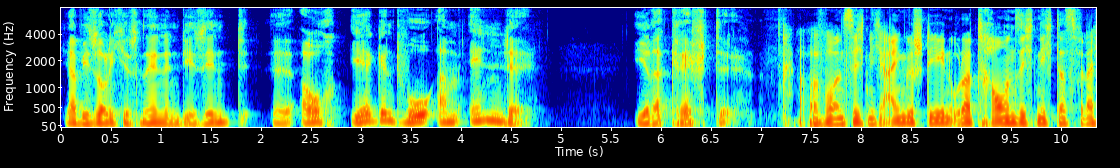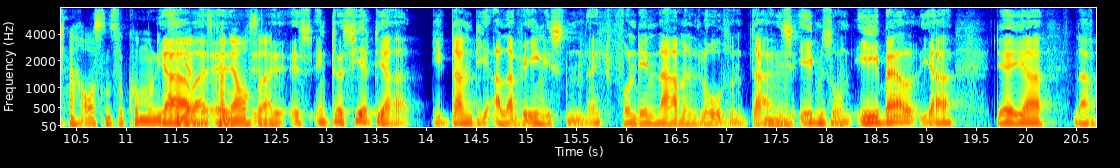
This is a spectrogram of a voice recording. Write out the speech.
ja, wie soll ich es nennen? Die sind äh, auch irgendwo am Ende ihrer Kräfte aber wollen sich nicht eingestehen oder trauen sich nicht, das vielleicht nach außen zu kommunizieren? Ja, aber, das kann ja auch äh, sein. Es interessiert ja die, dann die allerwenigsten nicht, von den Namenlosen. Da mhm. ist eben so ein Eberl, ja, der ja nach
